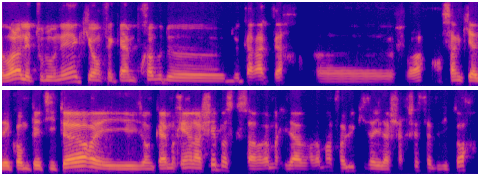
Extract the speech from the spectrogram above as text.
voilà, les Toulonnais qui ont fait quand même preuve de, de caractère. Euh, on sent qu'il y a des compétiteurs et ils ont quand même rien lâché parce que ça a vraiment, il a vraiment fallu qu'ils aillent la chercher cette victoire.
